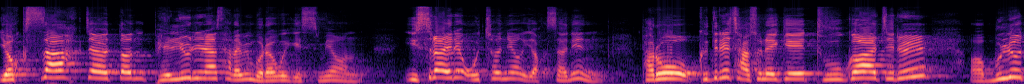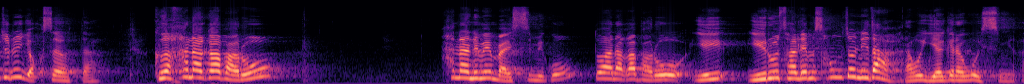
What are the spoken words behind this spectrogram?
역사학자였던 벨륜이나 사람이 뭐라고 얘기했으면 이스라엘의 5천년 역사는 바로 그들의 자손에게 두 가지를 어, 물려주는 역사였다. 그 하나가 바로 하나님의 말씀이고 또 하나가 바로 예, 예루살렘 성전이다라고 이야기를 하고 있습니다.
